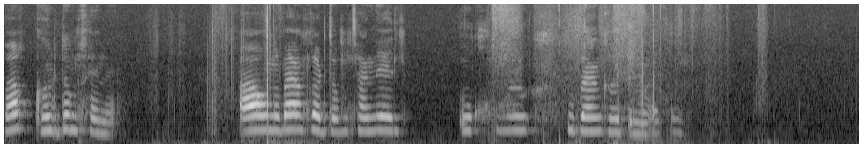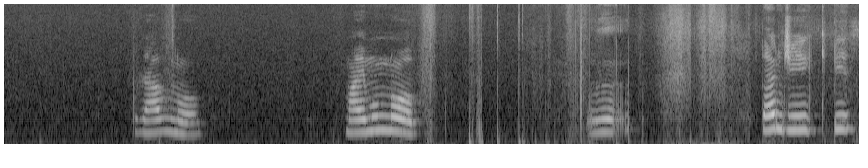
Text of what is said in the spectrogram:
Bak kırdım seni. Aa onu ben kırdım sen değil. Okumu ben kırdım zaten. Bravo noob. Maymun noob. Bence ilk biz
